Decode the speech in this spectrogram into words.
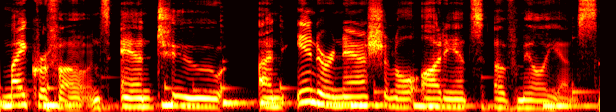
microphones and to an international audience of millions.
